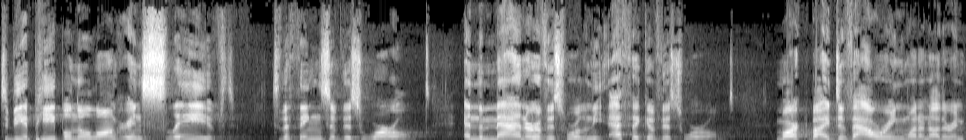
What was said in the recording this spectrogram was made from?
to be a people no longer enslaved to the things of this world and the manner of this world and the ethic of this world, marked by devouring one another and,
